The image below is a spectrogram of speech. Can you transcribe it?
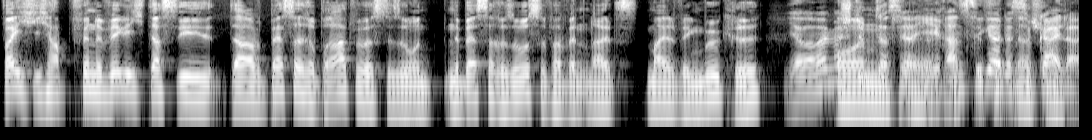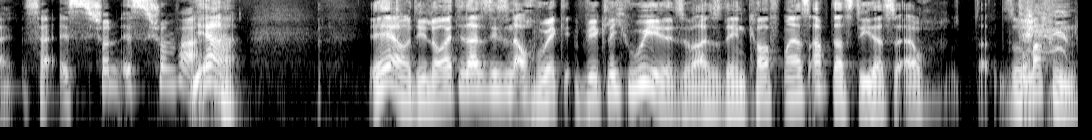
weil ich, ich hab, finde wirklich, dass die da bessere Bratwürste so und eine bessere Soße verwenden als meinetwegen Mögrill. Ja, aber manchmal stimmt das ja. Je ranziger, desto geiler. Ist schon, ist schon wahr. Ja. Ja, und die Leute da, die sind auch wirklich real, so. Also denen kauft man das ab, dass die das auch so machen.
